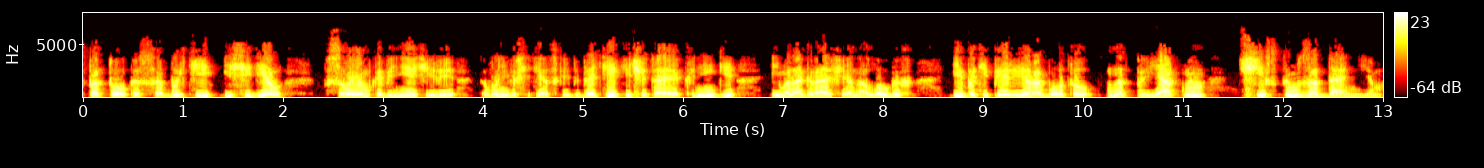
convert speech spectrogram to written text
потока событий и сидел в своем кабинете или в университетской библиотеке, читая книги и монографии о налогах, ибо теперь я работал над приятным, чистым заданием,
